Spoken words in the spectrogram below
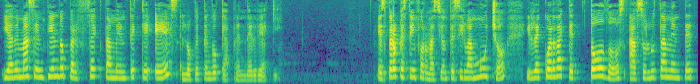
y además entiendo perfectamente qué es lo que tengo que aprender de aquí. Espero que esta información te sirva mucho y recuerda que todos, absolutamente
